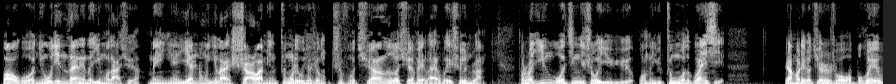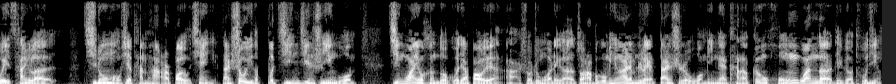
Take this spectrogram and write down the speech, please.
包括牛津在内的英国大学每年严重依赖十二万名中国留学生支付全额学费来维持运转。他说：“英国经济受益于我们与中国的关系。”然后这个爵士说：“我不会为参与了其中某些谈判而抱有歉意，但受益的不仅仅是英国。”尽管有很多国家抱怨啊，说中国这个做法不公平啊，什么之类，但是我们应该看到更宏观的这个途径，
